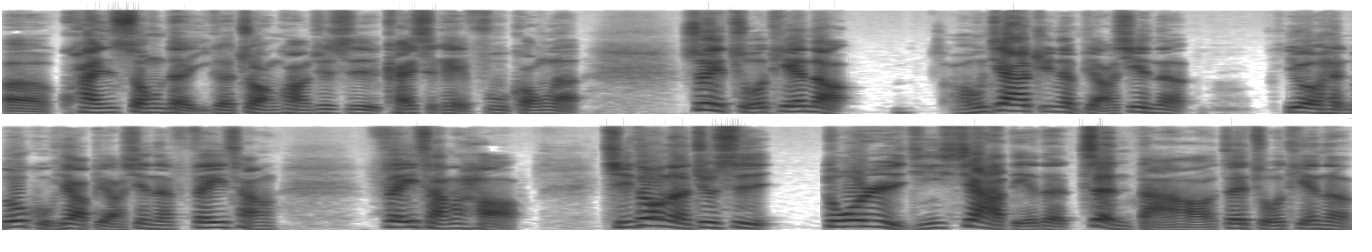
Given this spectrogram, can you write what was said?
呃宽松的一个状况，就是开始可以复工了。所以昨天呢，洪家军的表现呢，有很多股票表现的非常非常的好。其中呢，就是多日已经下跌的正达哦，在昨天呢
